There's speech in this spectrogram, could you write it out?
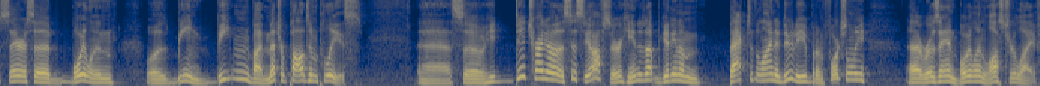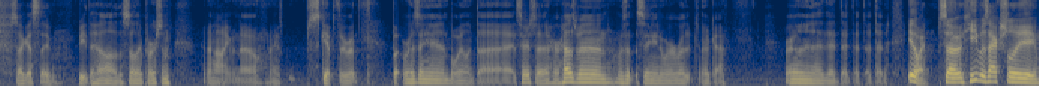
Sarah said Boyland was being beaten by Metropolitan Police. Uh, so he did try to assist the officer. He ended up getting him back to the line of duty, but unfortunately, uh, Rosanne Boyland lost her life. So I guess they beat the hell out of this other person. I don't even know. I skipped through it. But Rosanne Boyland died. Sarah her husband was at the scene where. Ro- Okay. Either way, so he was actually,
